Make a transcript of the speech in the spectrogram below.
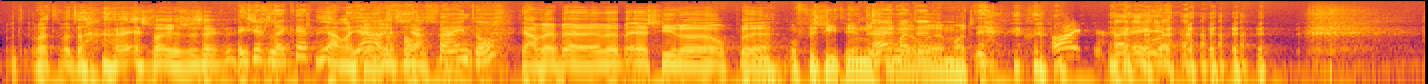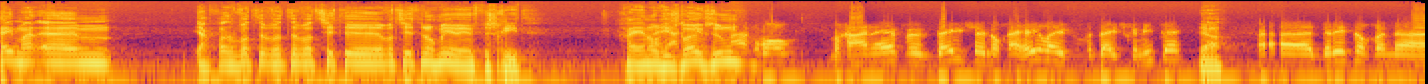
Wat, wat, wat S, wou je zo zeggen? Ik zeg lekker. Ja, lekker, dat is ja. altijd fijn, toch? Ja, we hebben, we hebben S hier op, eh, op visite in de Hey, studio, Martin. eh, Martin. Hoi. ja. hey, maar ehm, ja, wat, wat, wat, wat, zit, wat zit er nog meer in het verschiet? Ga jij nog Nou iets ja, leuks doen? gewoon, we gaan even deze, nog heel even van deze genieten. Ja. Eh, er is nog een, eh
